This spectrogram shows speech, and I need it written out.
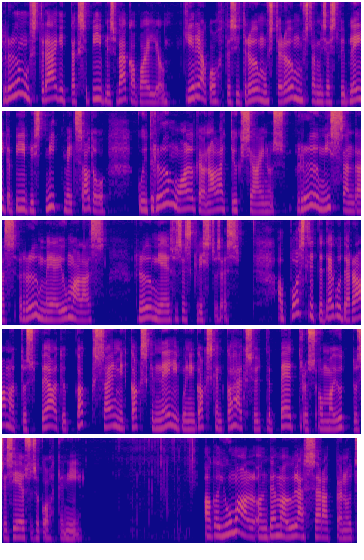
rõõmust räägitakse piiblis väga palju, kirjakohtasid rõõmust ja rõõmustamisest võib leida piiblist mitmeid sadu, kuid rõõmu alge on alati üks ja ainus, rõõm issandas, rõõm meie Jumalas, rõõm Jeesuses Kristuses. Apostlite tegude raamatus peatükk kaks, salmid kakskümmend neli kuni kakskümmend kaheksa ütleb Peetrus oma jutluses Jeesuse kohta nii. Aga Jumal on tema üles äratanud,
